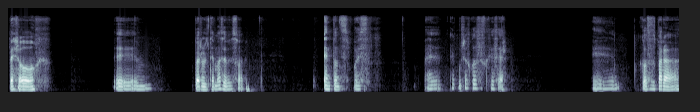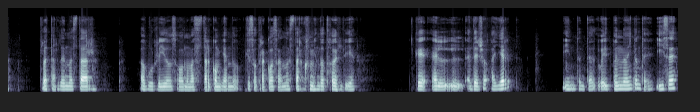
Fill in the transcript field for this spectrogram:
Pero. Eh, pero el tema se ve suave. Entonces, pues. Eh, hay muchas cosas que hacer. Eh, cosas para tratar de no estar aburridos o nomás estar comiendo, que es otra cosa, no estar comiendo todo el día. Que el, de hecho, ayer intenté, bueno, no intenté, hice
